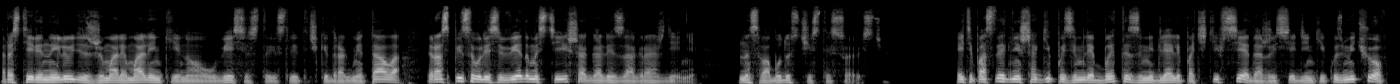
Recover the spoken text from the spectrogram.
Растерянные люди сжимали маленькие, но увесистые слиточки драгметалла, расписывались в ведомости и шагали за ограждение. На свободу с чистой совестью. Эти последние шаги по земле Беты замедляли почти все, даже седенький Кузьмичев.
